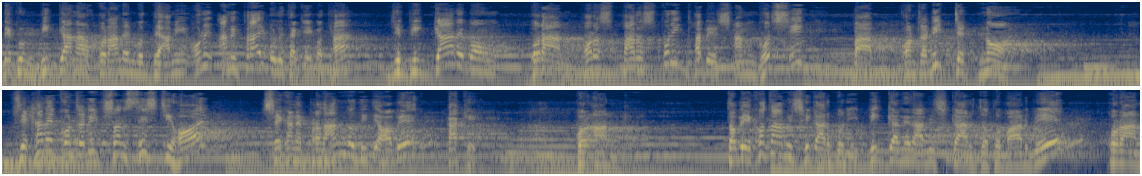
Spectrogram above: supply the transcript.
দেখুন, বিজ্ঞান আর কোরআনের মধ্যে আমি অনেক আমি প্রায় বলে থাকি কথা, যে বিজ্ঞান এবং কোরআন পারস্পরিক ভাবে সাংঘর্ষিক বা কন্ট্রাডিক্টেড নয়। যেখানে কন্ট্রাডিকশন সৃষ্টি হয়, সেখানে প্রাধান্য দিতে হবে কাকে? কোরআনকে। তবে একথা আমি স্বীকার করি, বিজ্ঞানের আবিষ্কার যত বাড়বে, কোরআন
